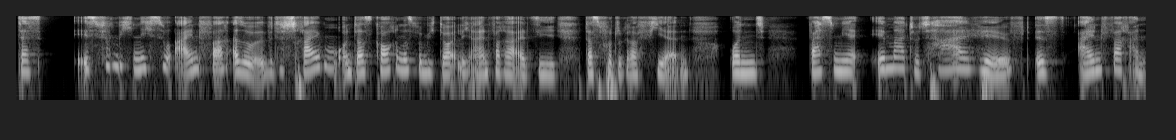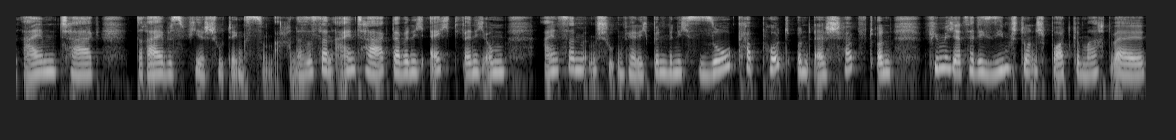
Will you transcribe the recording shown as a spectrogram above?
das ist für mich nicht so einfach. Also das Schreiben und das Kochen ist für mich deutlich einfacher als sie das Fotografieren. Und was mir immer total hilft, ist einfach an einem Tag drei bis vier Shootings zu machen. Das ist dann ein Tag, da bin ich echt, wenn ich um eins dann mit dem Shooten fertig bin, bin ich so kaputt und erschöpft und fühle mich, als hätte ich sieben Stunden Sport gemacht, weil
